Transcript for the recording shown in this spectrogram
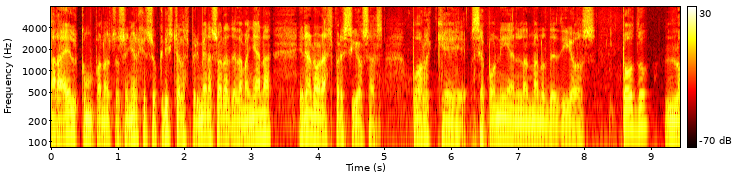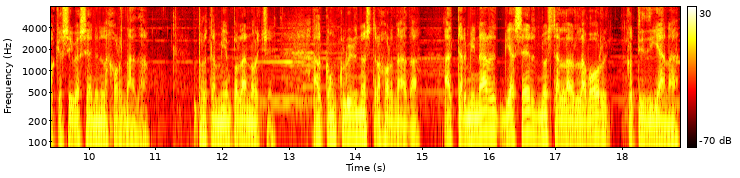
Para Él, como para nuestro Señor Jesucristo, las primeras horas de la mañana eran horas preciosas, porque se ponía en las manos de Dios todo lo que se iba a hacer en la jornada, pero también por la noche. Al concluir nuestra jornada, al terminar de hacer nuestra labor cotidiana,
